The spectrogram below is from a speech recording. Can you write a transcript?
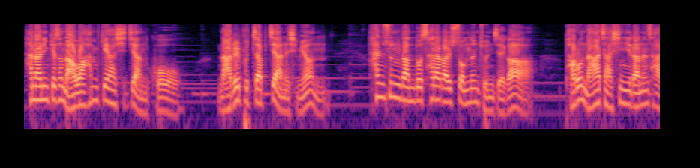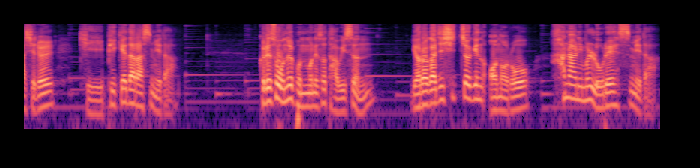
하나님께서 나와 함께 하시지 않고 나를 붙잡지 않으시면 한순간도 살아갈 수 없는 존재가 바로 나 자신이라는 사실을 깊이 깨달았습니다. 그래서 오늘 본문에서 다윗은 여러 가지 시적인 언어로 하나님을 노래했습니다.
